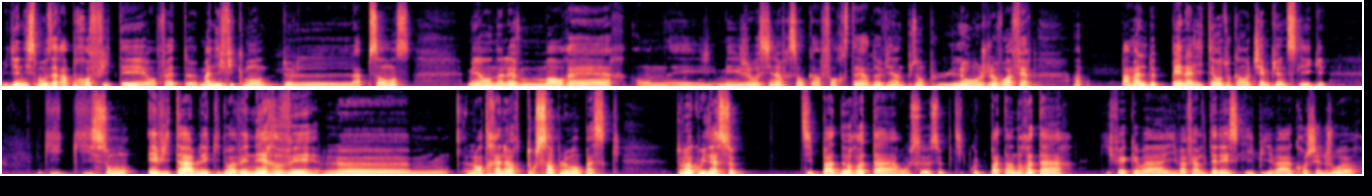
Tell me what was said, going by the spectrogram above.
Yanis Moser a profité en fait magnifiquement de l'absence. Mais on enlève Maurer, mais j'ai aussi l'impression qu'un Forster devient de plus en plus lent. Je le vois faire pas mal de pénalités, en tout cas en Champions League, qui, sont évitables et qui doivent énerver le- l'entraîneur tout simplement parce que tout d'un coup il a ce petit pas de retard ou ce, petit coup de patin de retard qui fait que bah, il va faire le téléski puis il va accrocher le joueur.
